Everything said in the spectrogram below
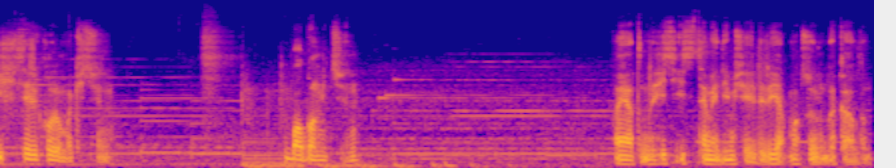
İşleri korumak için, babam için, hayatımda hiç istemediğim şeyleri yapmak zorunda kaldım.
